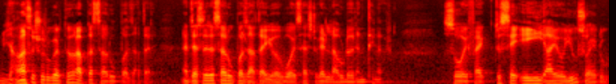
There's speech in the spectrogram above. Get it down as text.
यहाँ से शुरू करते हो और आपका सर ऊपर जाता है and जैसे जैसे सर ऊपर जाता है your voice has to get louder and thinner. So if I just say A E I O U, so I do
